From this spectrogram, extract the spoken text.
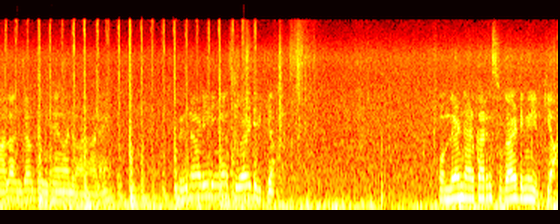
നാലോ അഞ്ചാമത്തെ ഗുഹയും കണ്ട് കാണുകയാണേ തിരുനാടിയിൽ ഇങ്ങനെ സുഖമായിട്ടിരിക്കാം. ഒന്ന് രണ്ട് ആൾക്കാർക്ക് സുഖമായിട്ട് ഇങ്ങനെ ഇരിക്കാം.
